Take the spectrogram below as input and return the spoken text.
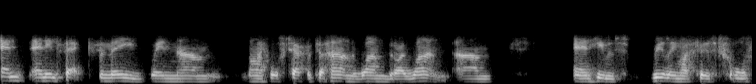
And and in fact, for me, when um, my horse Taqwa Tahan, the one that I won, um, and he was really my first horse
